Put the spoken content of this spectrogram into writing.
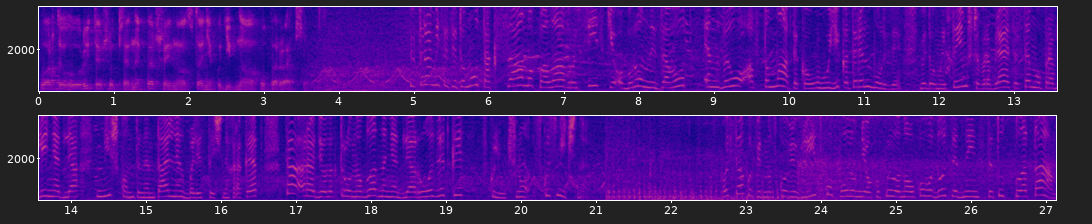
варто говорити, що це не перша і не остання подібна операція. Півтора місяці тому так само палав російський оборонний завод НВО Автоматика у Єкатеринбурзі, відомий тим, що виробляє систему управління для міжконтинентальних балістичних ракет та радіоелектронне обладнання для розвідки, включно з космічною. Ось так у Підмосков'ї влітку полум'я охопило науково-дослідний інститут Платан.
